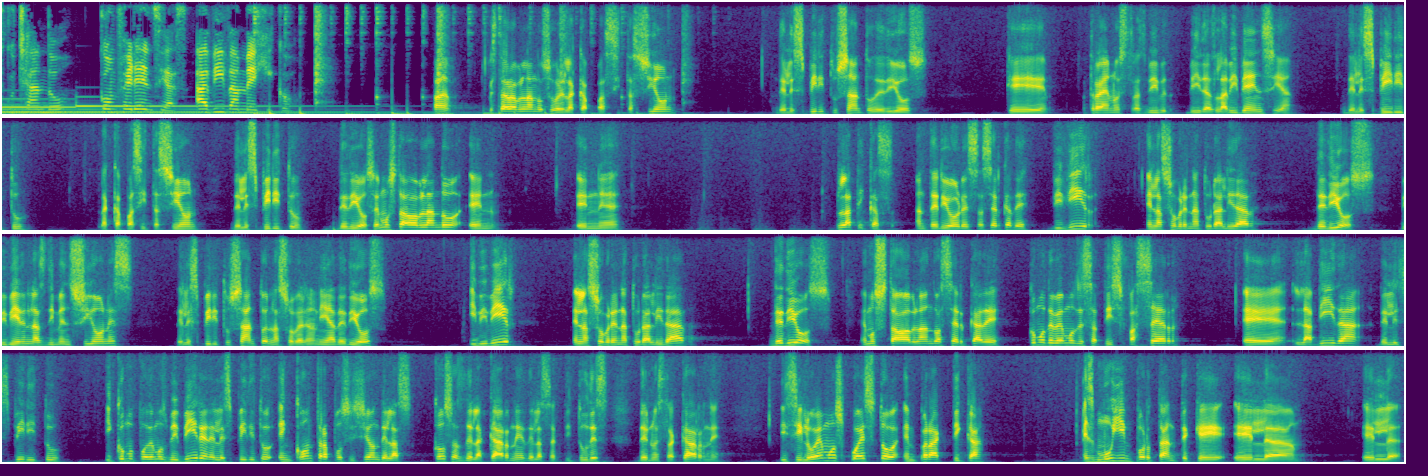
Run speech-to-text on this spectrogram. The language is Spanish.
escuchando Conferencias a Viva México. Ah, estar hablando sobre la capacitación del Espíritu Santo de Dios que trae a nuestras vidas la vivencia del Espíritu, la capacitación del Espíritu de Dios. Hemos estado hablando en, en eh, pláticas anteriores acerca de vivir en la sobrenaturalidad de Dios, vivir en las dimensiones del Espíritu Santo, en la soberanía de Dios y vivir en la sobrenaturalidad de Dios. Hemos estado hablando acerca de cómo debemos de satisfacer eh, la vida del Espíritu y cómo podemos vivir en el Espíritu en contraposición de las cosas de la carne, de las actitudes de nuestra carne. Y si lo hemos puesto en práctica, es muy importante que el, ah, eh,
